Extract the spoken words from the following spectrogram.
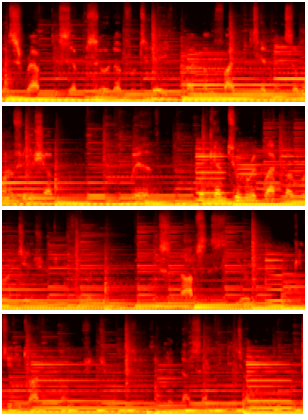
Let's wrap this episode up for today. Got another five to ten minutes. I want to finish up with what can turmeric, black pepper, and ginger do for you. synopsis here. We'll continue talking about the future and dissecting each element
